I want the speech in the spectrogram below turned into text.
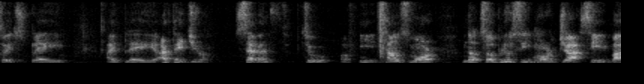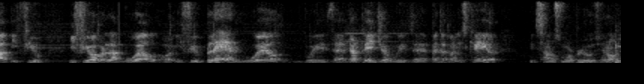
also it's play I play arpeggio seventh two of E. It sounds more not so bluesy more jazzy but if you if you overlap well or if you blend well with uh, the arpeggio with the pentatonic scale it sounds more blues you know?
